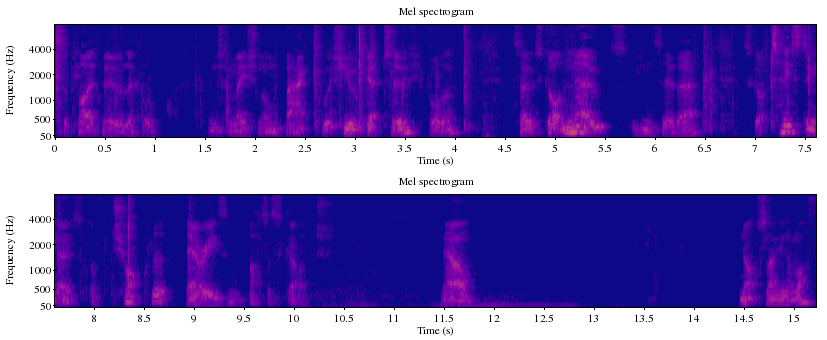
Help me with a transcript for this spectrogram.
supplied me with a little information on the back, which you'll get to if you bought them. So it's got notes, you can see it there. It's got tasting notes of chocolate, berries and butterscotch. Now, not slagging them off,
